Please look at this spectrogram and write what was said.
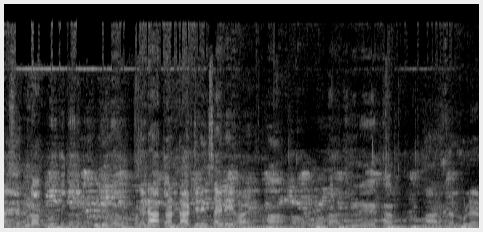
আচ্ছা গুড়াক বলতে গেলে ফুলের ওখানে এটা আপনার দার্জিলিং সাইডেই হয়? হ্যাঁ ওটা ফুলের এটা আচ্ছা ফুলের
